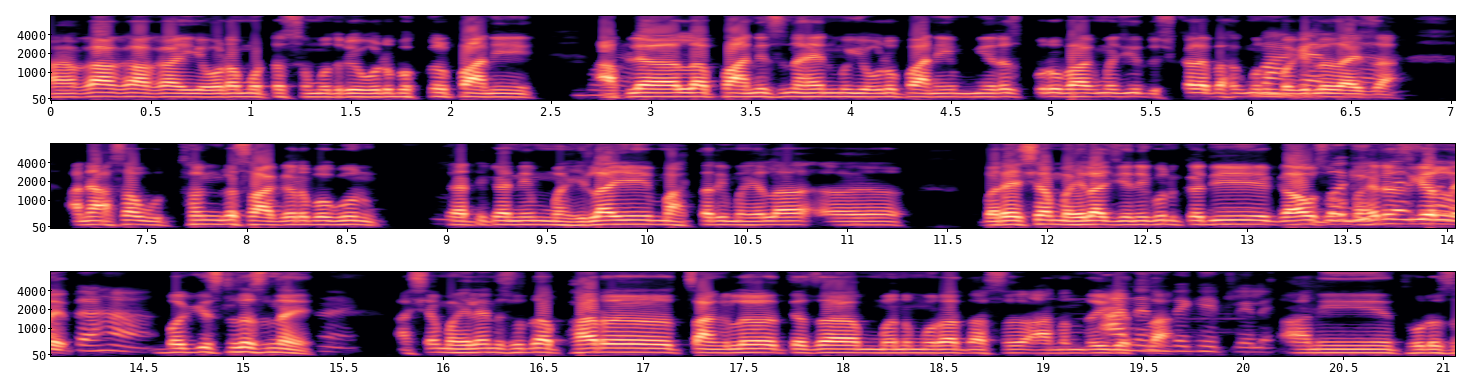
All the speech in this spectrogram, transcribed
आगा आगा आगा एवढा मोठा समुद्र एवढं बक्कळ पाणी बरं. आपल्याला पाणीच नाही मग एवढं पाणी मिरज पूर्व भाग म्हणजे दुष्काळ भाग म्हणून बघितला. जायचा आणि असा उत्थंग सागर बघून त्या ठिकाणी महिलाही म्हातारी महिला अं, बऱ्याचशा महिला जेणेकरून कधी गाव सोडून बाहेरच गेलं नाहीत नव्हतं, हा. बघितलंच नाही नाही. अशा महिलांनी सुद्धा फार चांगलं त्याचा मनमुराद असं आनंदही घेतला. आनंद घेतलेला. आहे. आणि थोडस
